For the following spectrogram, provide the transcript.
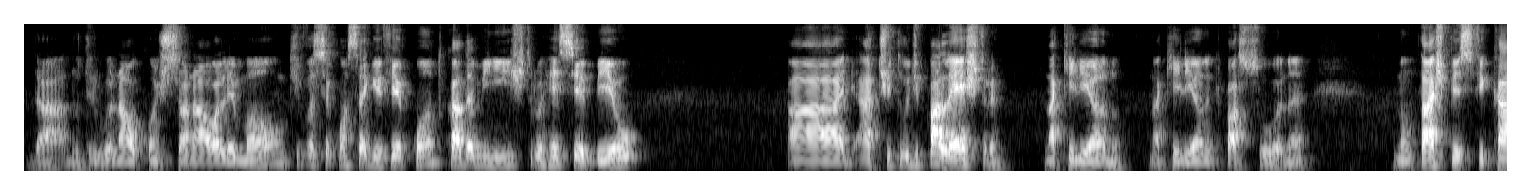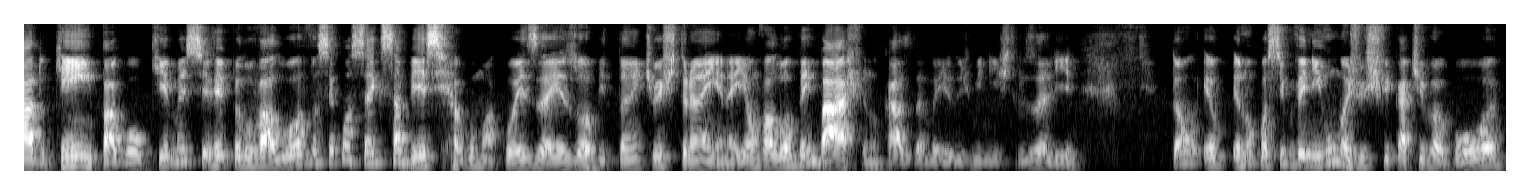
da, do Tribunal Constitucional Alemão, que você consegue ver quanto cada ministro recebeu a, a título de palestra naquele ano, naquele ano que passou, né? Não está especificado quem pagou o que, mas se vê pelo valor, você consegue saber se é alguma coisa exorbitante ou estranha, né? E é um valor bem baixo, no caso da maioria dos ministros ali. Então, eu, eu não consigo ver nenhuma justificativa boa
